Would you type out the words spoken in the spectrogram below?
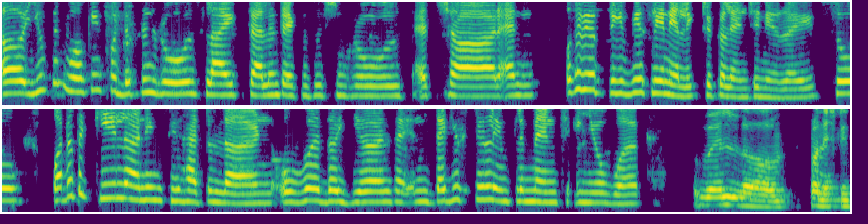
uh, you've been working for different roles like talent acquisition roles hr and also you were previously an electrical engineer right? So what are the key learnings you had to learn over the years that you still implement in your work? Well um, honestly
